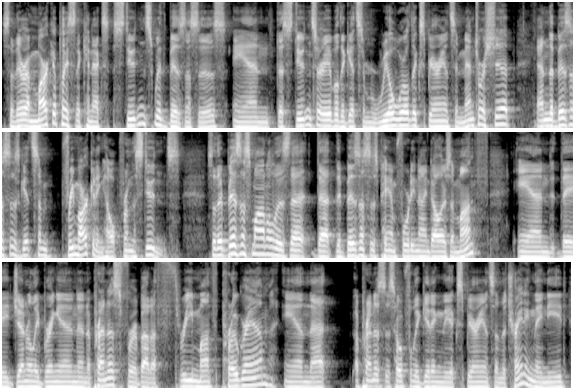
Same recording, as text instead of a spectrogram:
So, they're a marketplace that connects students with businesses, and the students are able to get some real world experience and mentorship, and the businesses get some free marketing help from the students. So, their business model is that, that the businesses pay them $49 a month, and they generally bring in an apprentice for about a three month program, and that apprentice is hopefully getting the experience and the training they need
